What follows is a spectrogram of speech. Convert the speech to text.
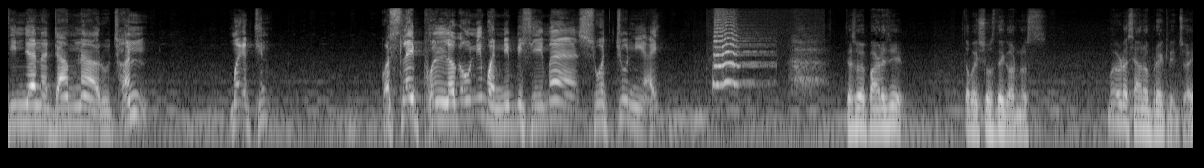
तिनजना डाम्नाहरू छन् म एकछिन कसलाई फोन लगाउने भन्ने विषयमा सोध्छु नि है। त्यसो भए पाण्डेजी तपाईँ सोच्दै गर्नुहोस्। म एउटा सानो ब्रेक लिन्छु है।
